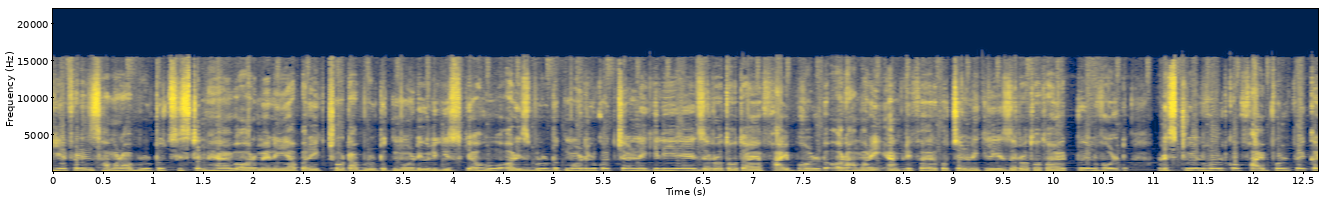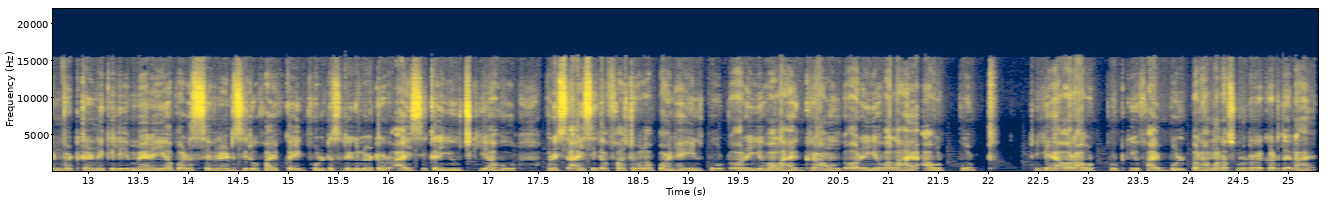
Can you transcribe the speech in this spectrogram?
ये फ्रेंड्स हमारा ब्लूटूथ सिस्टम है और मैंने यहाँ पर एक छोटा ब्लूटूथ मॉड्यूल यूज़ किया हूँ और इस ब्लूटूथ मॉड्यूल को चलने के लिए ज़रूरत होता है 5 वोल्ट और हमारी एम्पलीफायर को चलने के लिए ज़रूरत होता है 12 वोल्ट और इस 12 वोल्ट को 5 वोल्ट पे कन्वर्ट करने के लिए मैंने यहाँ पर 7805 का एक वोल्टेज रेगुलेटर आईसी का यूज़ किया हूँ। और इस आईसी का फ़र्स्ट वाला पॉइंट है इनपुट और ये वाला है ग्राउंड और ये वाला है आउटपुट ठीक है, और आउटपुट की फाइव वोल्ट पर हमारा सोल्डर कर देना है।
